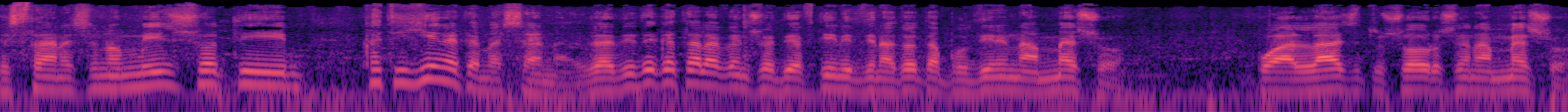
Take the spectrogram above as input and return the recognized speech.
αισθάνεσαι, νομίζεις ότι κάτι γίνεται με σένα. Δηλαδή δεν καταλαβαίνεις ότι αυτή είναι η δυνατότητα που δίνει ένα μέσο, που αλλάζει τους όρους σε ένα μέσο.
